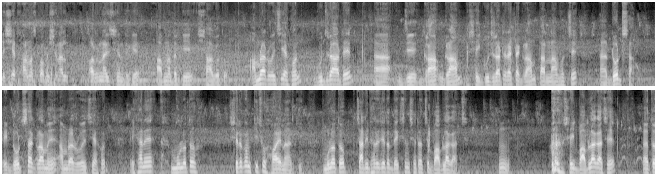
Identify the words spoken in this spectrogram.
দেশিয়ার ফার্মাস প্রফেশনাল অর্গানাইজেশন থেকে আপনাদেরকে স্বাগত। আমরা রয়েছি এখন গুজরাটের যে গ্রাম, সেই গুজরাটের একটা গ্রাম, তার নাম হচ্ছে ডোডসা। এই ডোডসা গ্রামে আমরা রয়েছি এখন। এখানে মূলত সেরকম কিছু হয় না আর কি। মূলত চারিধারে যেটা দেখছেন সেটা হচ্ছে বাবলা গাছ। হুম। সেই বাবলা গাছে তো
